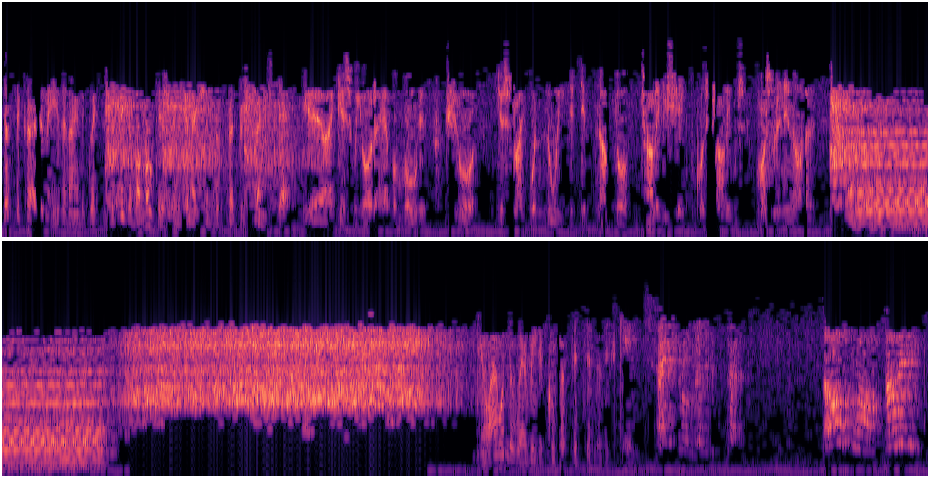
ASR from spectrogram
just occurred to me that I neglected to think of a motive in connection with Frederick Trent's death. Yeah, I guess we ought to have a motive. Sure. Just like when Louis the Dip knocked off Charlie the Shake because Charlie was muscling in on her. You know, I wonder where Rita Cooper fits into this case. I just don't know. It's all They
